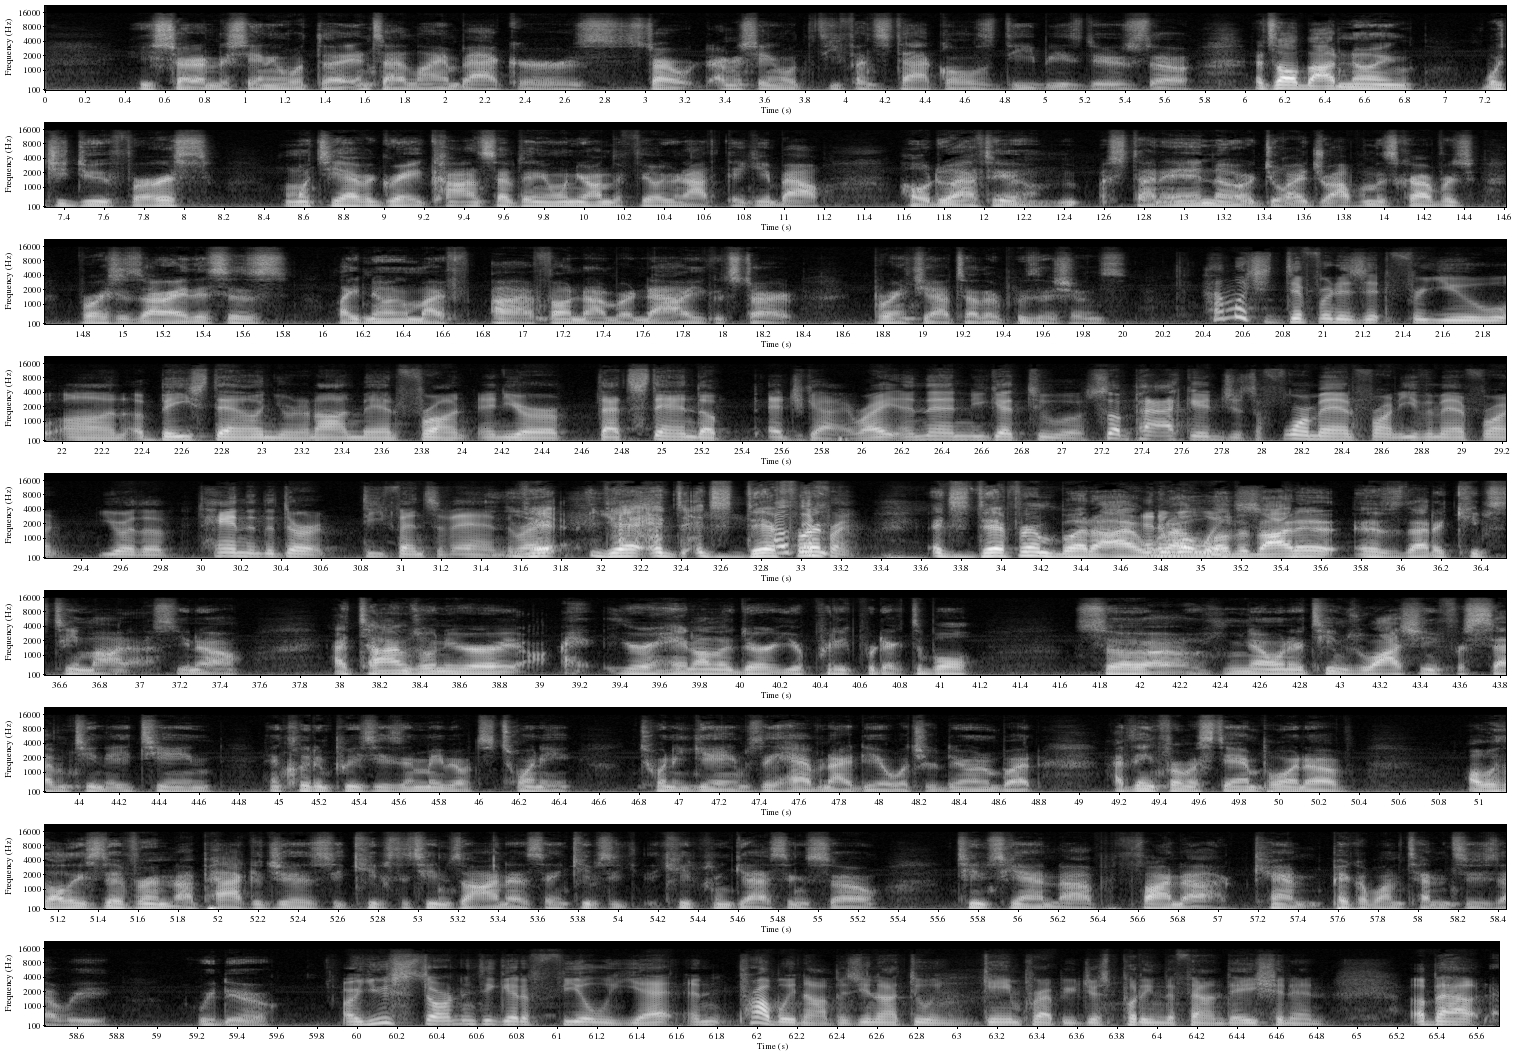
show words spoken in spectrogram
You start understanding what the inside linebackers start understanding what the defense tackles, DBs do. So it's all about knowing what you do first. Once you have a great concept, and when you're on the field, you're not thinking about, oh, do I have to stun in or do I drop on this coverage? Versus, all right, this is like knowing my uh, phone number. Now you can start branching out to other positions. How much different is it for you on a base down? You're an on man front, and you're that stand up edge guy, right? And then you get to a sub package. It's a four man front, even man front. You're the hand in the dirt defensive end, right? Yeah, yeah, it's it's different. different? It's different, but I what in I love ways? about it is that it keeps the team honest. You know, at times when you're you're a hand on the dirt, you're pretty predictable. So uh, you know when a team's watching for 17, 18, including preseason, maybe up to 20, 20 games, they have an idea what you're doing. But I think from a standpoint of uh, with all these different uh, packages, it keeps the teams honest and keeps it keeps them guessing. So teams can uh, find uh, can pick up on tendencies that we we do. Are you starting to get a feel yet? And probably not because you're not doing game prep, you're just putting the foundation in about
